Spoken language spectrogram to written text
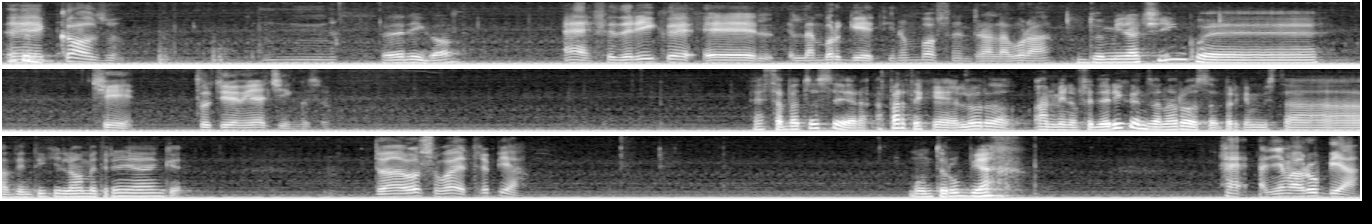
E coso? Mm, Federico? eh, Federico e- e Lamborghetti non possono entrare a lavorare? 2005 Sì, tutti 2005 so. È sabato sera. A parte che loro, almeno Federico è in zona rossa perché mi sta a 20 km neanche. Zona rossa qua è 3PA. Monterubia. Eh, andiamo a Rubbia.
